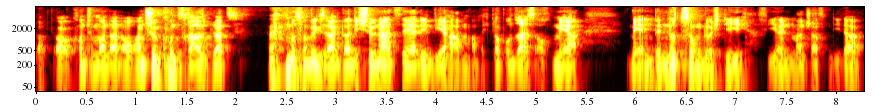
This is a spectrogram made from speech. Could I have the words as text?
ja, da konnte man dann auch am schönen Kunstrasenplatz, muss man wirklich sagen, deutlich schöner als der, den wir haben. Aber ich glaube, unser ist auch mehr mehr in Benutzung durch die vielen Mannschaften, die da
